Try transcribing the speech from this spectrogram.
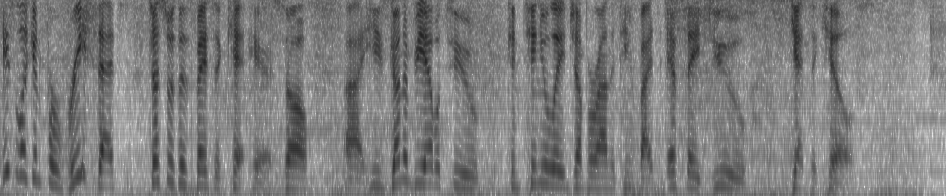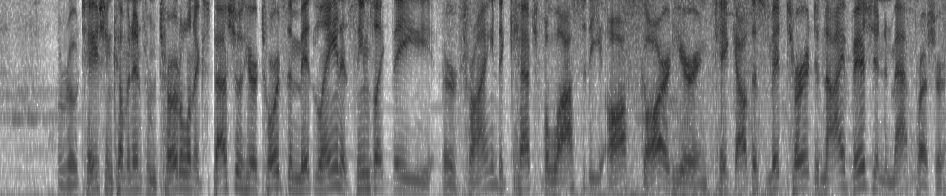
He's looking for resets just with his basic kit here. So uh, he's going to be able to continually jump around the team fights if they do get the kills. A rotation coming in from Turtle and Xpecial here towards the mid lane. It seems like they are trying to catch Velocity off guard here and take out this mid turret, deny vision and map pressure.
